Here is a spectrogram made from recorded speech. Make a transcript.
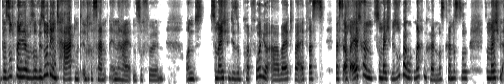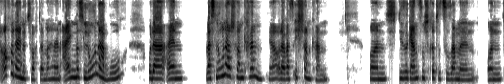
versucht man ja sowieso den Tag mit interessanten Inhalten zu füllen. Und zum Beispiel diese Portfolioarbeit war etwas, was auch Eltern zum Beispiel super gut machen können. Das könntest du zum Beispiel auch für deine Tochter machen. Ein eigenes Luna-Buch oder ein, was Luna schon kann, ja, oder was ich schon kann. und diese ganzen Schritte zu sammeln. Und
